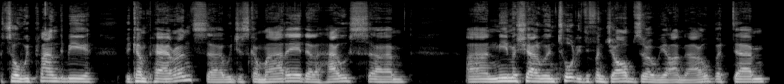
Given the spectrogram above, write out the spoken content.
So we planned to be become parents. Uh, we just got married at a house. Um, and me and Michelle were in totally different jobs where we are now. But um,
